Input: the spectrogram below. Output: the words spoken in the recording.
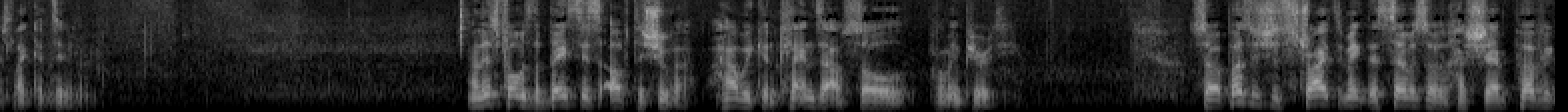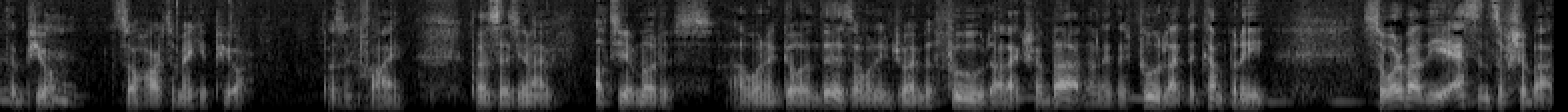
It's like continuum. And this forms the basis of teshuvah, how we can cleanse our soul from impurity. So a person should strive to make the service of Hashem perfect and pure. It's so hard to make it pure. Person, why? Person says, you know, I have ulterior motives. I want to go in this. I want to enjoy the food. I like Shabbat. I like the food, like the company. So what about the essence of Shabbat?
